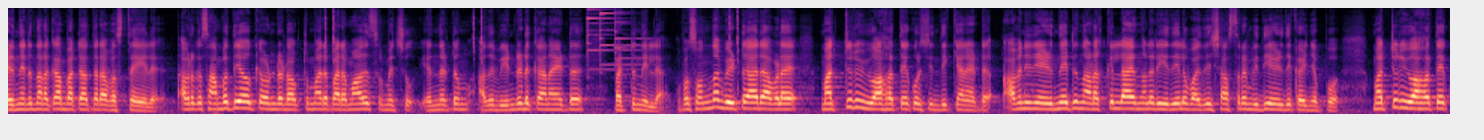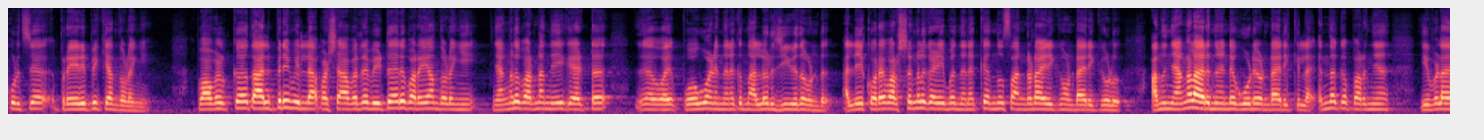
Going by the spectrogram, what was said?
എഴുന്നേറ്റ് നടക്കാൻ പറ്റാത്തൊരവസ്ഥയിൽ അവർക്ക് സാമ്പത്തികമൊക്കെ ഉണ്ട് ഡോക്ടർമാർ പരമാവധി ശ്രമിച്ചു. എന്നിട്ടും അത് വീണ്ടെടുക്കാനായിട്ട് പറ്റുന്നില്ല. അപ്പോൾ സ്വന്തം വീട്ടുകാർ അവളെ മറ്റൊരു വിവാഹത്തെക്കുറിച്ച് ചിന്തിക്കാനായിട്ട് അവനിനി എഴുന്നേറ്റ് നടക്കില്ല എന്നുള്ള രീതിയിൽ വൈദ്യശാസ്ത്രം വിധി എഴുതി കഴിഞ്ഞപ്പോൾ മറ്റൊരു വിവാഹത്തെക്കുറിച്ച് പ്രേരിപ്പിക്കാൻ തുടങ്ങി. അപ്പോൾ അവൾക്ക് താല്പര്യമില്ല. പക്ഷേ അവരുടെ വീട്ടുകാർ പറയാൻ തുടങ്ങി. ഞങ്ങൾ പറഞ്ഞ നീ കേട്ട് പോകുവാണെങ്കിൽ നിനക്ക് നല്ലൊരു ജീവിതമുണ്ട്. അല്ലെങ്കിൽ കുറേ വർഷങ്ങൾ കഴിയുമ്പോൾ നിനക്ക് എന്നും സങ്കടമായിരിക്കും ഉണ്ടായിരിക്കുള്ളൂ. അന്ന് ഞങ്ങളായിരുന്നു എന്റെ കൂടെ ഉണ്ടായിരിക്കില്ല എന്നൊക്കെ പറഞ്ഞ് ഇവളെ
